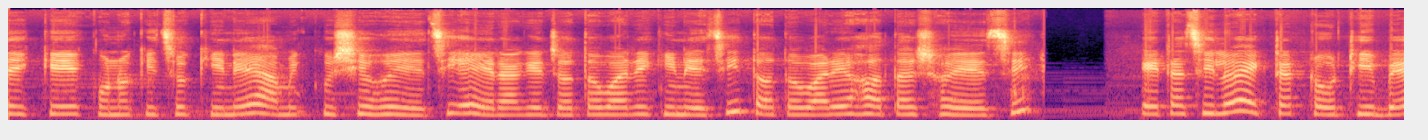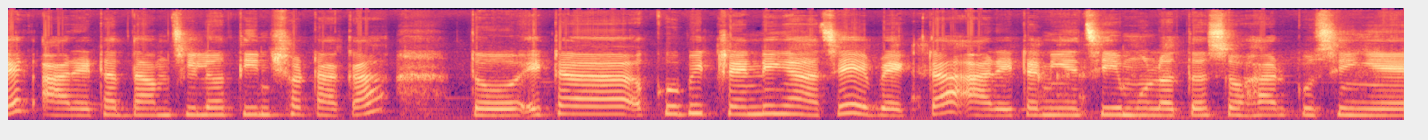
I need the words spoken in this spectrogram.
থেকে কোনো কিছু কিনে আমি খুশি হয়েছি। এর আগে যতবারই কিনেছি, ততবারই হতাশ হয়েছি। এটা ছিল একটা টটি ব্যাগ আর এটার দাম ছিল তিনশো টাকা। তো এটা খুবই ট্রেন্ডিংয়ে আছে এই ব্যাগটা। আর এটা নিয়েছি মূলত সোহার কুসিংয়ে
